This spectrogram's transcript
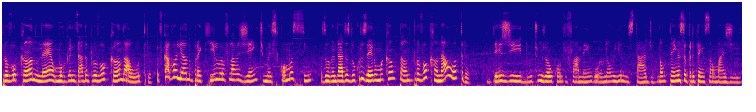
provocando, né? Uma organizada provocando a outra. Eu ficava olhando para aquilo eu falava, gente, mas como assim? As organizadas do Cruzeiro, uma cantando, provocando a outra. Desde o último jogo contra o Flamengo, eu não ia no estádio. Não tenho essa pretensão mais de ir.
